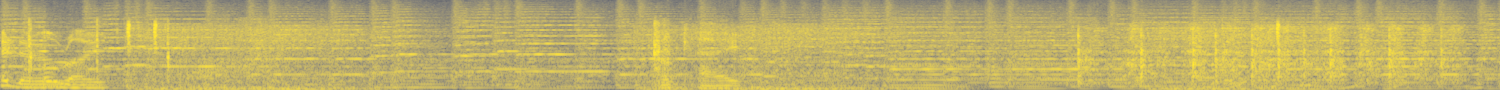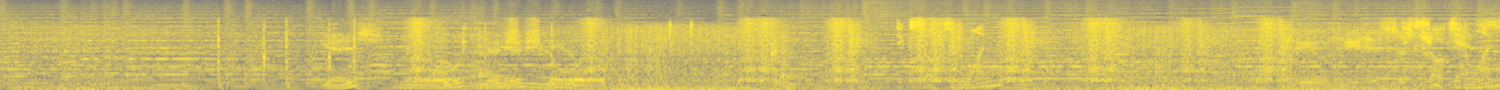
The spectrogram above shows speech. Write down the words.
Hello. Alright. Okay. Yes, Lord. Yes, Lord. Exalted one. Do you need assistance? Exalted one.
